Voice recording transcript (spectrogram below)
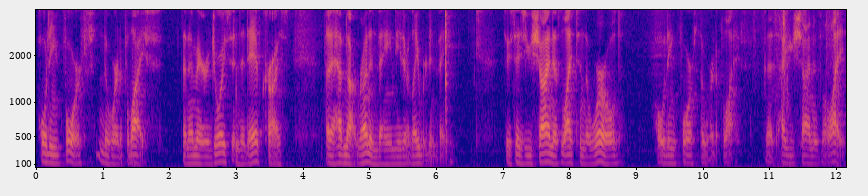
holding forth the word of life, that I may rejoice in the day of Christ, that I have not run in vain, neither labored in vain. So he says, You shine as lights in the world, holding forth the word of life. So that's how you shine as a light,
